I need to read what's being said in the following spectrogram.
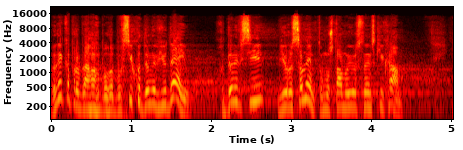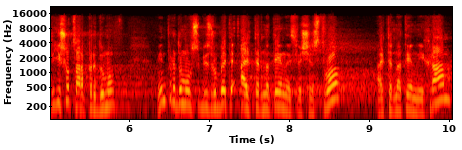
Велика проблема була, бо всі ходили в Юдею, ходили всі в Єрусалим, тому що там був Єрусалимський храм. І тоді що цар придумав? Він придумав собі зробити альтернативне священство, альтернативний храм,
